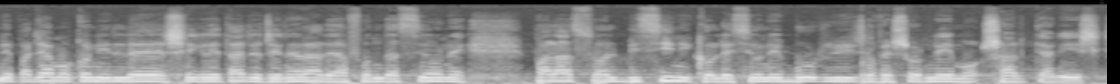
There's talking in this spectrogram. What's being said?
Ne parliamo con il segretario generale della Fondazione Palazzo Albizini, collezione Burri, professor Nemo Sartianesi.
